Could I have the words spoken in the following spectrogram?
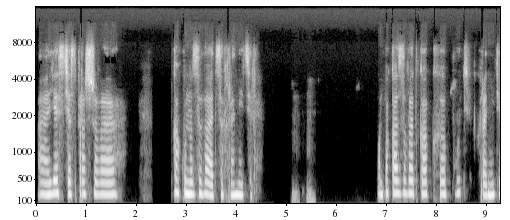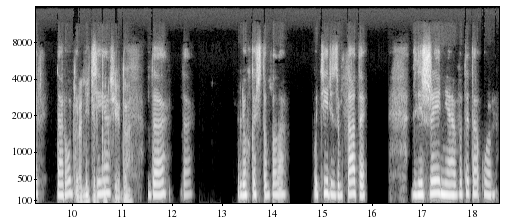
А, я сейчас спрашиваю, как он называется, хранитель? Mm-hmm. Он показывает как э, путь, хранитель дороги, хранитель пути. пути, да? Да, да. Легкость, чтобы была. Пути, результаты, движения. Вот это он.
